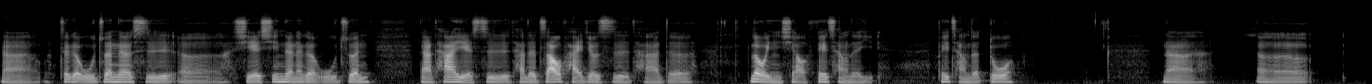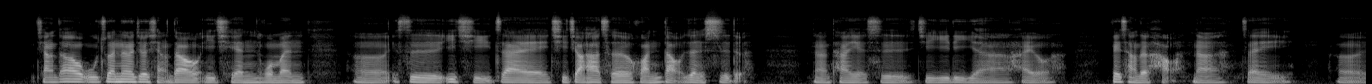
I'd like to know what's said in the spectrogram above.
那这个吴尊呢是呃谐星的那个吴尊，那他也是他的招牌就是他的露龈笑非常的非常的多。那呃。讲到吴尊呢，就想到以前我们呃是一起在骑脚踏车环岛认识的。那他也是记忆力呀，还有非常的好。那在呃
